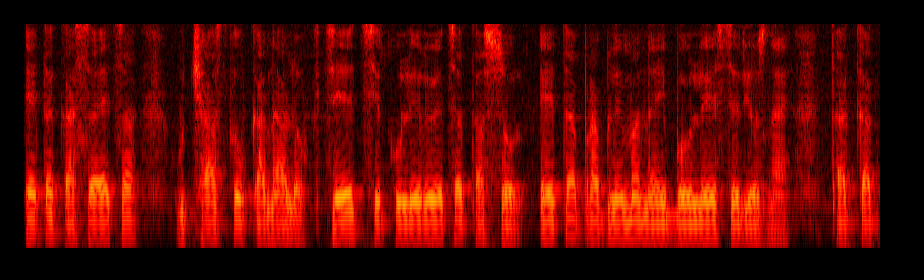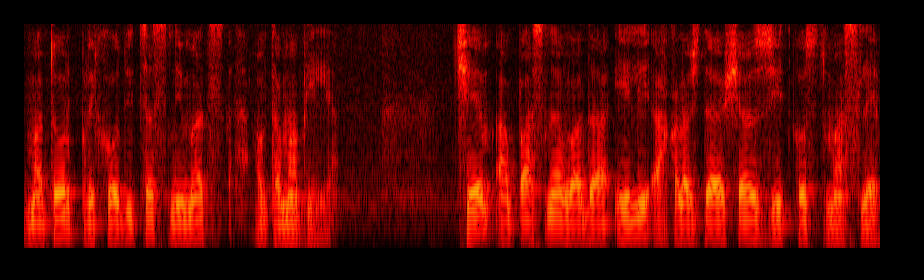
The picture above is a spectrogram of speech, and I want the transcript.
Это касается участков каналов, где циркулируется тосол. Эта проблема наиболее серьезная, так как мотор приходится снимать с автомобиля. Чем опасна вода или охлаждающая жидкость в масле?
